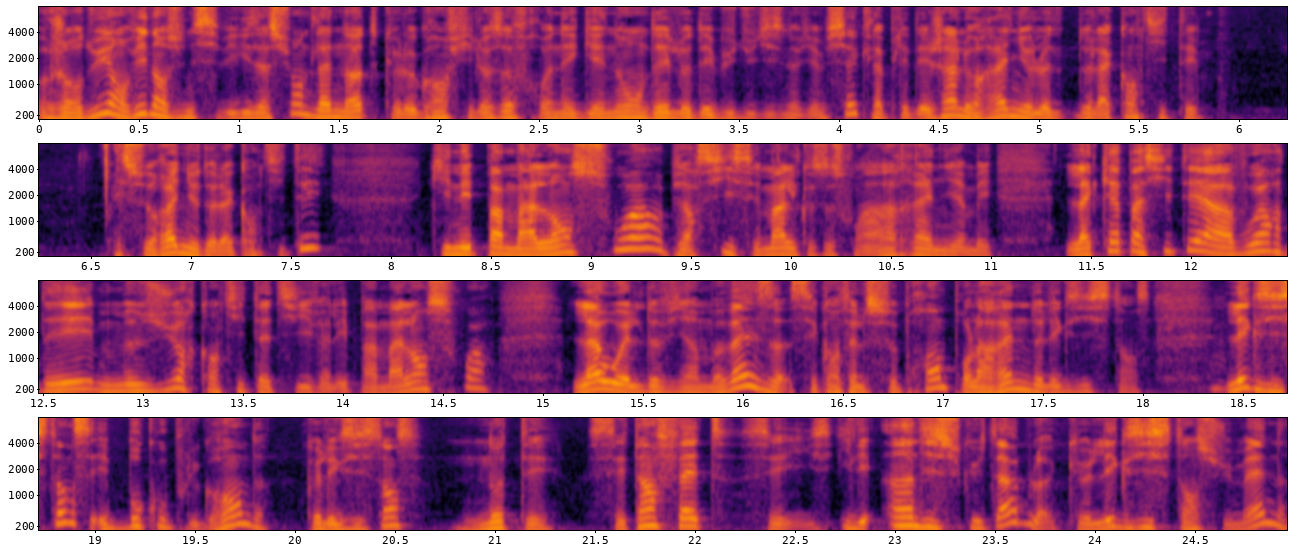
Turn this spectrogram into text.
Aujourd'hui, on vit dans une civilisation de la note que le grand philosophe René Guénon, dès le début du 19e siècle, appelait déjà le règne de la quantité. Et ce règne de la quantité, qui n'est pas mal en soi, car si c'est mal que ce soit un règne, mais la capacité à avoir des mesures quantitatives, elle est pas mal en soi. Là où elle devient mauvaise, c'est quand elle se prend pour la reine de l'existence. L'existence est beaucoup plus grande que l'existence notée. C'est un fait. C'est- il est indiscutable que l'existence humaine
